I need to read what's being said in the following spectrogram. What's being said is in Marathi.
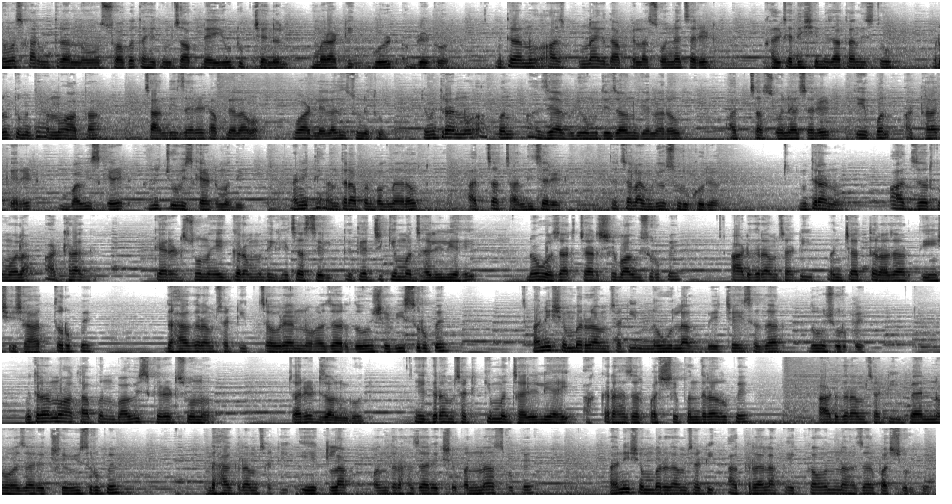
नमस्कार मित्रांनो स्वागत आहे तुमचं आपल्या यूट्यूब चॅनल मराठी गोल्ड अपडेटवर मित्रांनो आज पुन्हा एकदा आपल्याला सोन्याचा रेट खालच्या दिशेने जाताना दिसतो. परंतु मित्रांनो आता चांदीचा रेट आपल्याला वाढलेला दिसून येतो. तर मित्रांनो आपण आज या व्हिडिओमध्ये जाणून घेणार आहोत आजचा सोन्याचा रेट ते पण अठरा कॅरेट बावीस कॅरेट आणि चोवीस कॅरेटमध्ये आणि त्यानंतर आपण बघणार आहोत आजचा चांदीचा रेट तर चला व्हिडिओ सुरू करूयात मित्रांनो आज जर तुम्हाला अठरा कॅरेट सोनं एक ग्राममध्ये घ्यायचं असेल तर त्याची किंमत झालेली आहे नऊ हजार चारशे बावीस रुपये. आठ ग्रामसाठी पंच्याहत्तर हजार तीनशे शहात्तर रुपये. दहा ग्रामसाठी चौऱ्याण्णव हजार दोनशे वीस रुपये आणि शंभर ग्रामसाठी नऊ लाख बेचाळीस हजार दोनशे रुपये. मित्रांनो आता आपण बावीस कॅरेट सोनं चा रेट जाणून घेऊत एक ग्रामसाठी किंमत झालेली आहे अकरा हजार पाचशे पंधरा रुपये. आठ ग्रामसाठी ब्याण्णव हजार एकशे वीस रुपये. दहा ग्रामसाठी एक लाख पंधरा हजार एकशे पन्नास रुपये आणि शंभर ग्रामसाठी अकरा लाख एक्कावन्न हजार पाचशे रुपये.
